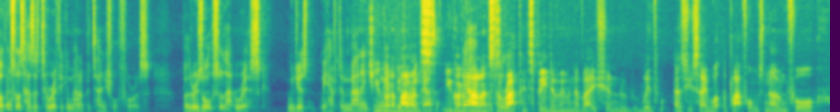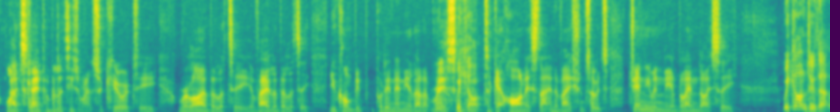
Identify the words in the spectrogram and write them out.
Open source has a terrific amount of potential for us, but there is also that risk we just we have to manage. You've got to balance. You've got to yeah, balance absolutely. the rapid speed of innovation with, as you say, what the platform's known for, what absolutely. its capabilities around security, reliability, availability. You can't be putting any of that at risk. We can't to get harness that innovation. So it's genuinely a blend. I see. We can't do that,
